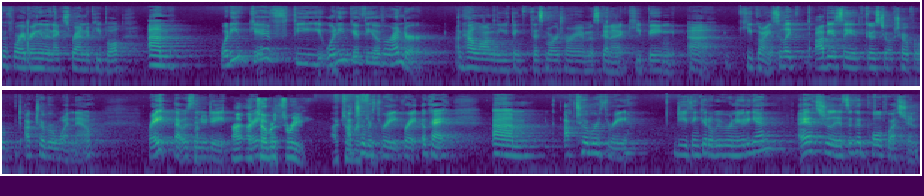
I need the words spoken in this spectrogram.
before I bring in the next round of people. Um, what do you give the what do you give the over under on how long do you think this moratorium is going to keep being uh, keep going? So like obviously it goes to October October one now, right? That was the new date. Uh, right? October three. October, October 3. 3. Right. Okay. Um, October 3. Do you think it'll be renewed again? Actually, it's a good poll question.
